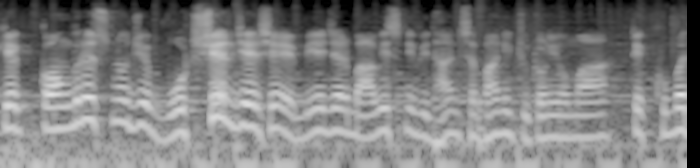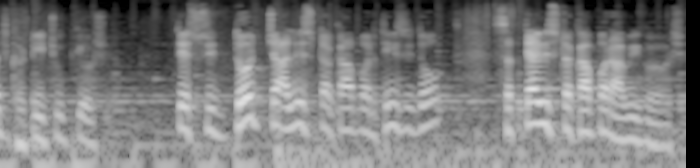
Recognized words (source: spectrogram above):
કે કોંગ્રેસનો જે વોટશેર જે છે બે હજાર બાવીસની વિધાનસભાની ચૂંટણીઓમાં તે ખૂબ જ ઘટી ચૂક્યો છે. તે સીધો જ ચાલીસ ટકા પરથી સીધો સત્યાવીસ ટકા પર આવી ગયો છે.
